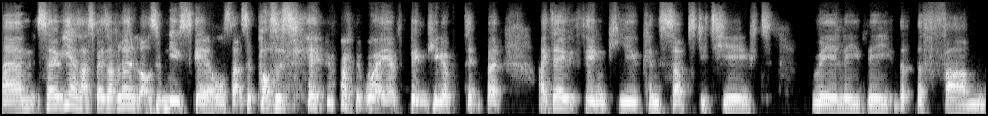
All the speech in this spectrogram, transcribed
Um, so yes, I suppose I've learned lots of new skills. That's a positive way of thinking of it. But I don't think you can substitute really the the, the fun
